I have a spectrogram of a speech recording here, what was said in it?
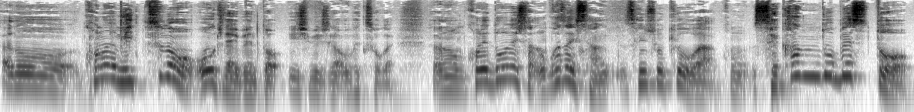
あの、この3つの大きなイベント、ECB 理事会、OPEC 総会、あの、これどうでした？岡崎さん、先週今日は、このセカンドベスト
